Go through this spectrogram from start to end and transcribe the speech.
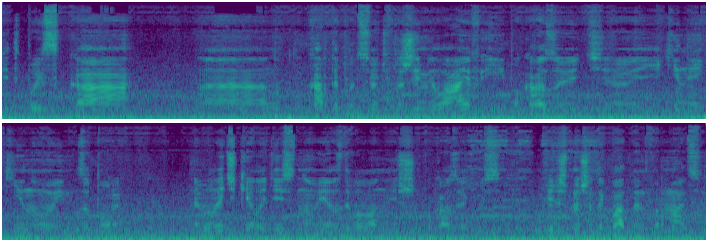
підписка. е, Ну, карти працюють в режимі лайв і показують, е, які не які, ну, і затори. Невеличкі, але дійсно я здивований, що показує якусь більш-менш адекватну інформацію.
